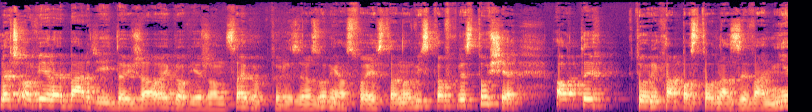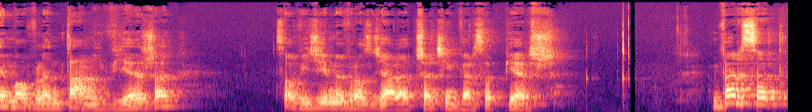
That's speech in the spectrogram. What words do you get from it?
lecz o wiele bardziej dojrzałego wierzącego, który zrozumiał swoje stanowisko w Chrystusie, od tych, których apostoł nazywa niemowlętami wierze, co widzimy w rozdziale trzecim, werset pierwszy. Werset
